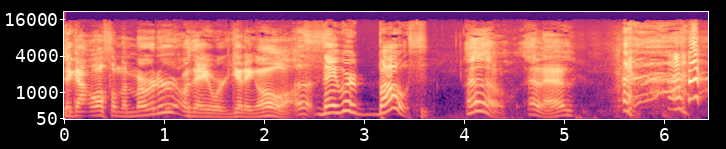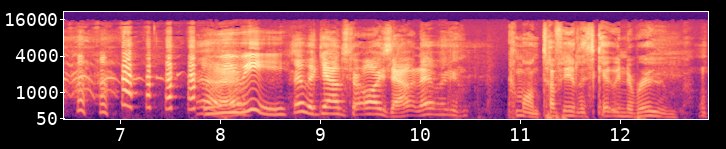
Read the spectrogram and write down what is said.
They got off on the murder, or they were getting off. Uh, they were both. oh, hello. Wee wee. They were gouged their eyes out. and they were- Come on, Tuffy, let's go in the room.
